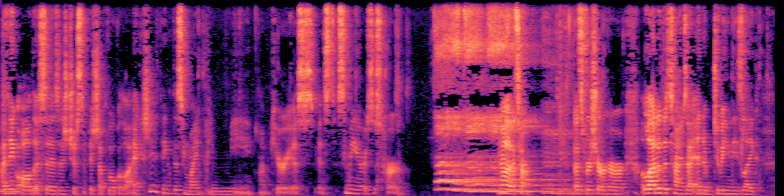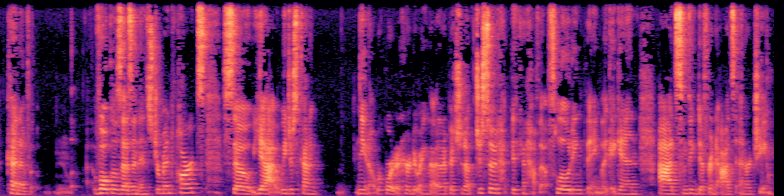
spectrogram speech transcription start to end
I think all this is is just a pitched up vocal. I actually think this might be me. I'm curious. Is this me or is this her? No, that's her. That's for sure her. A lot of the times I end up doing these like kind of vocals as an instrument parts. So yeah, we just kind of you know recorded her doing that and I pitched it up just so it, it can have that floating thing. Like again, adds something different, adds energy.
